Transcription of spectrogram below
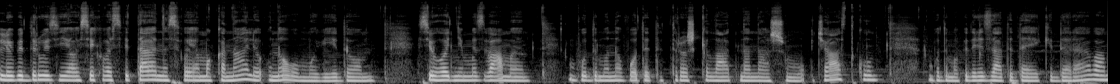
Любі друзі, я усіх вас вітаю на своєму каналі у новому відео. Сьогодні ми з вами будемо наводити трошки лад на нашому участку, будемо підрізати деякі дерева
